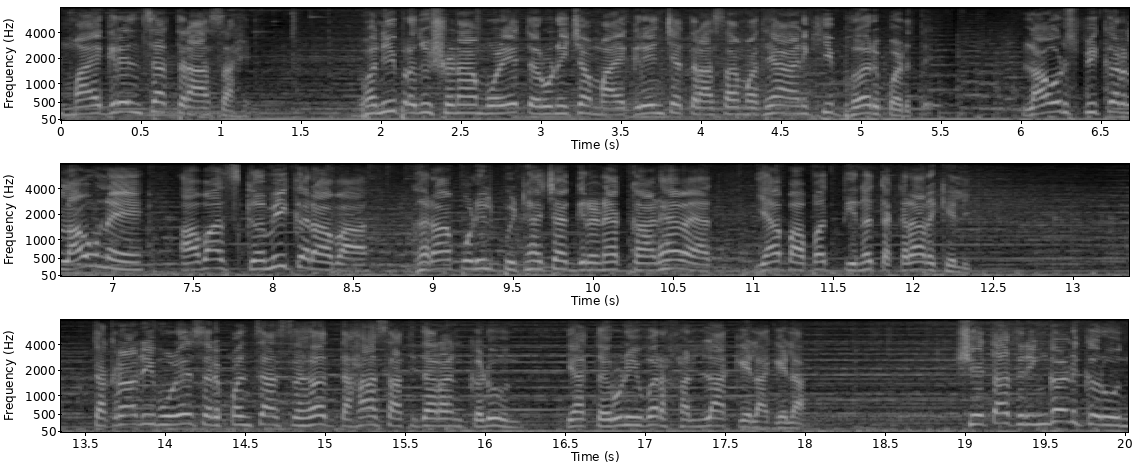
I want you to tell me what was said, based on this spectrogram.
मायग्रेनचा त्रास आहे. ध्वनी प्रदूषणामुळे तरुणीच्या मायग्रेनच्या त्रासामध्ये आणखी भर पडते. लाऊडस्पीकर लावू नये आवाज कमी करावा घरापुढील पिठाच्या गिरण्या काढाव्यात याबाबत तिनं तक्रार केली. तक्रारीमुळे सरपंचासह दहा साथीदारांकडून या तरुणीवर हल्ला केला गेला. शेतात रिंगण करून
